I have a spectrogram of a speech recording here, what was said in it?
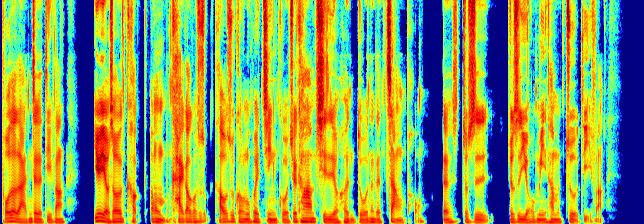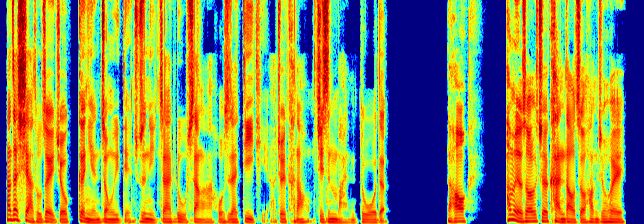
波特兰这个地方。因为有时候靠我们开高速高速公路会经过，就看他们其实有很多那个帐篷，的，就是就是游民他们住的地方。那在西雅图这里就更严重一点，就是你在路上啊，或是在地铁啊，就会看到其实蛮多的。然后他们有时候就会看到之后，他们就会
